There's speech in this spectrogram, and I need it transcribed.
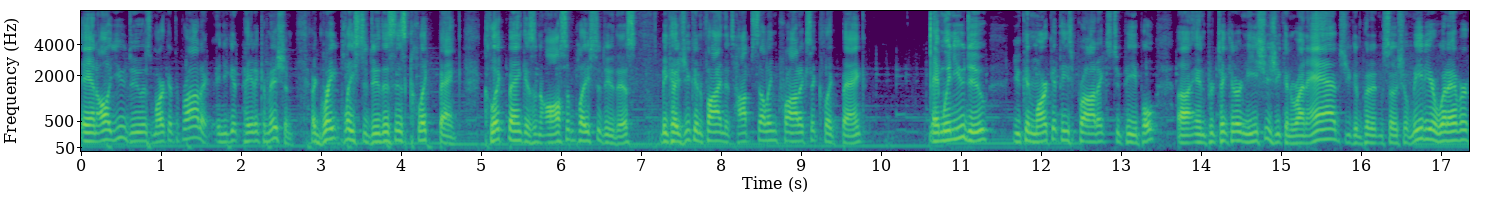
and all you do is market the product and you get paid a commission. A great place to do this is clickbank. Clickbank is an awesome place to do this because you can find the top selling products at clickbank. And when you do you can market these products to people uh, in particular niches. You can run ads you can put it in social media or whatever.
